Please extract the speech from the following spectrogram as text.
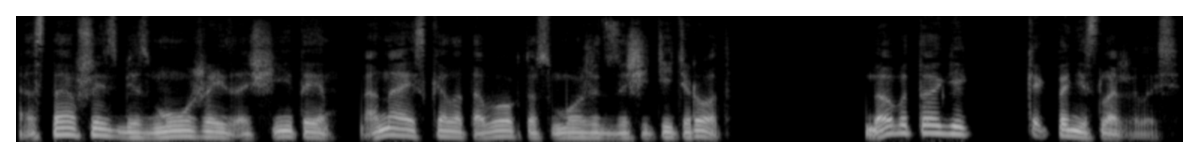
Оставшись без мужа и защиты, она искала того, кто сможет защитить род. Но в итоге как-то не сложилось.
